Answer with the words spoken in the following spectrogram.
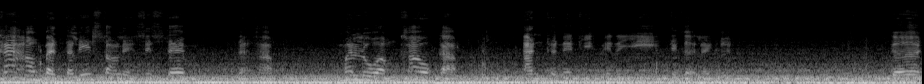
ถ้าเอาแบตเตอรี่ storage system นะครับ มารวมเข้ากับ alternative energy จะเกิดอะไรขึ้น เกิด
